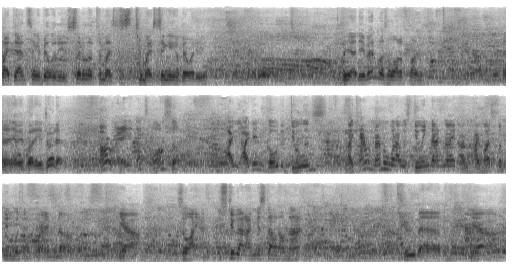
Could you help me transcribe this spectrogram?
My dancing ability is similar to my to my singing ability. But yeah, the event was a lot of fun, and everybody enjoyed it. All right, that's awesome. I, I didn't go to Doolin's. I can't remember what I was doing that night. I, I must have been with a friend. Uh, yeah. So I it's too bad I missed out on that. Too bad. Yeah.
